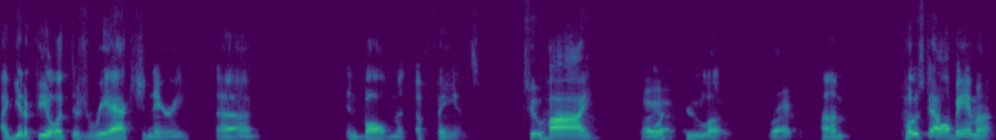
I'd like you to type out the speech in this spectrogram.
I get a feel that there's reactionary uh, involvement of fans, too high oh, or yeah. too low. Right. Um, Post Alabama,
